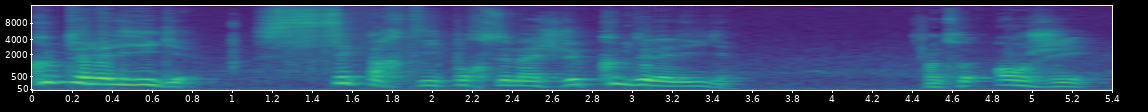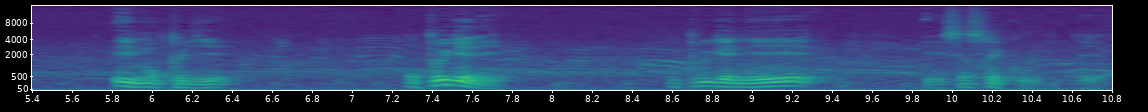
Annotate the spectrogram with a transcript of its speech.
Coupe de la Ligue. C'est parti pour ce match de Coupe de la Ligue. Entre Angers et Montpellier. On peut gagner. On peut gagner. Et ça serait cool d'ailleurs.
